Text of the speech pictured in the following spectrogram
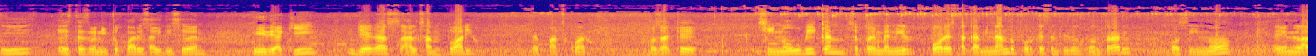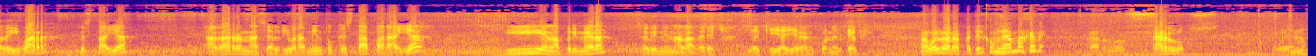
y este es Benito Juárez, ahí dice ven. Y de aquí llegas al santuario de Pátzcuaro. O sea que si no ubican se pueden venir por esta caminando porque es sentido en contrario o si no en la de Ibarra que está allá agarran hacia el libramiento que está para allá y en la primera se vienen a la derecha y aquí ya llegan con el jefe me vuelve a repetir cómo se llama jefe Carlos. Carlos bueno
